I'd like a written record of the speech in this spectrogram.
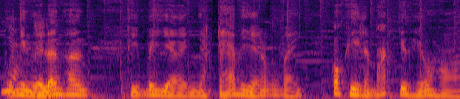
của yeah. Dạ. những người lớn hơn thì bây giờ nhạc trẻ bây giờ nó cũng vậy có khi là bác chưa hiểu họ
